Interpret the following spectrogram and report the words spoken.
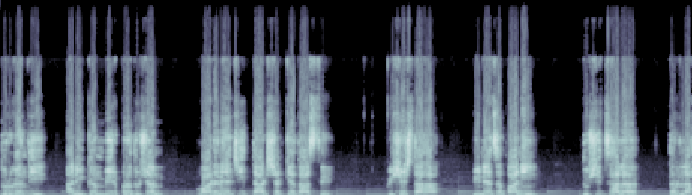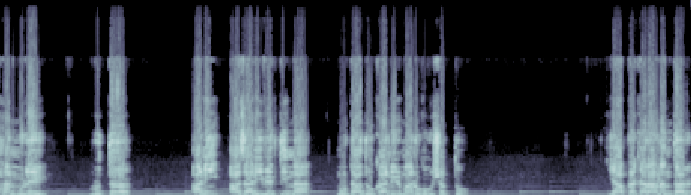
दुर्गंधी आणि गंभीर प्रदूषण वाढण्याची दाट शक्यता असते. विशेषतः पिण्याचं पाणी दूषित झालं तर लहान मुले वृद्ध आणि आजारी व्यक्तींना मोठा धोका निर्माण होऊ शकतो. या प्रकारानंतर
